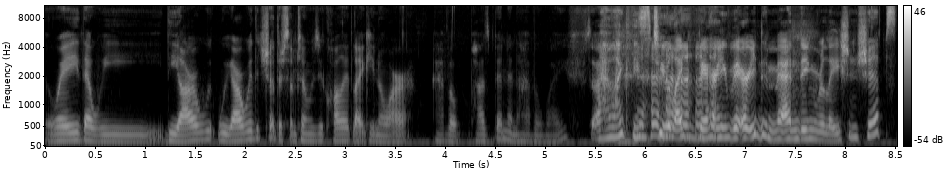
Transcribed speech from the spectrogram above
the way that we the are we are with each other. Sometimes we call it like you know our I have a husband and I have a wife. So I like these two like very very demanding relationships.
